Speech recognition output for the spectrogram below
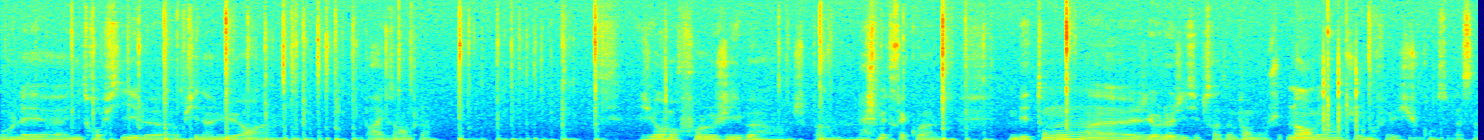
où on est nitrophile au pied d'un mur, par exemple. Géomorphologie, bah, je sais pas, là je mettrais quoi Béton, géologie, substratum, enfin bon, non, mais non, géomorphologie, je con, c'est pas ça.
